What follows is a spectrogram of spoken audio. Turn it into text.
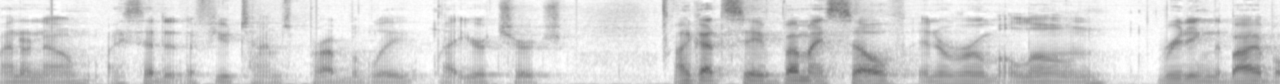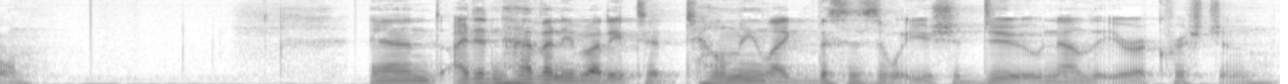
I don't know, I said it a few times probably at your church. I got saved by myself in a room alone, reading the Bible. And I didn't have anybody to tell me, like, this is what you should do now that you're a Christian.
